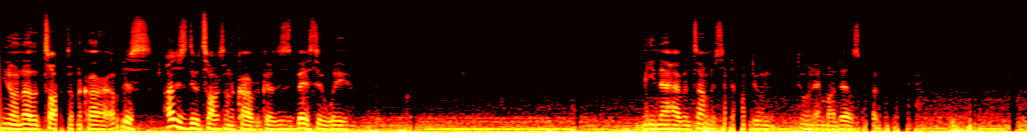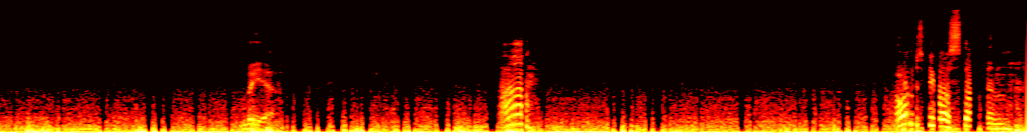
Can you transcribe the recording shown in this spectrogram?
you know another talks on the car. I'm just I just do talks on the car because it's basically me not having time to sit down doing doing at my desk. But, but yeah. Ah, I want to speak about something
